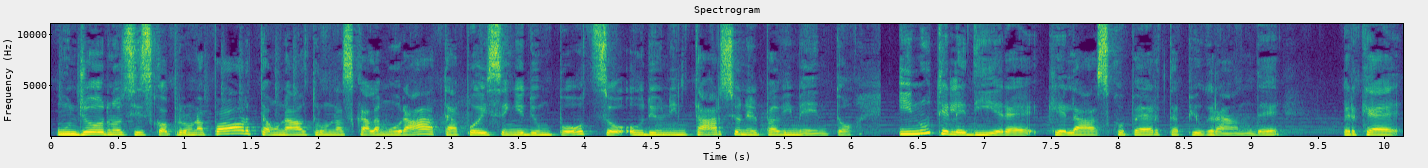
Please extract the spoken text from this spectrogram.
Un giorno si scopre una porta, un altro una scala murata, poi i segni di un pozzo o di un intarsio nel pavimento. Inutile dire che la scoperta più grande, perché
